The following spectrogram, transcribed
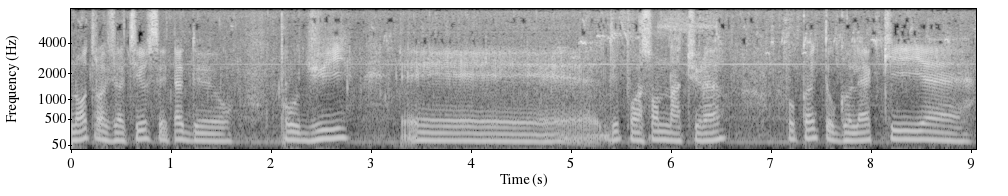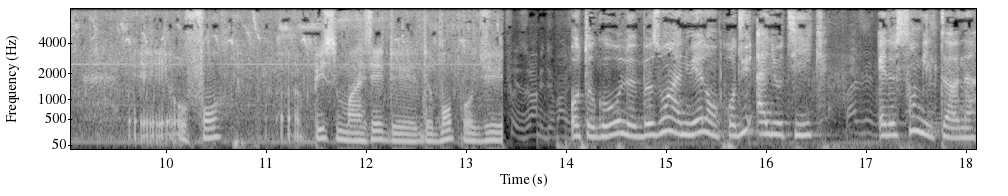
Notre objectif, c'était de produire des poissons naturels pour qu'un Togolais qui est au fond euh, puisse manger de, de bons produits. Au Togo, le besoin annuel en produits halieutiques est de 100 000 tonnes.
